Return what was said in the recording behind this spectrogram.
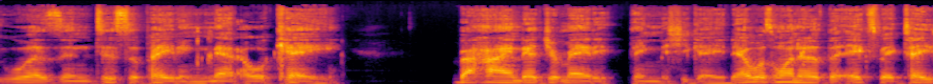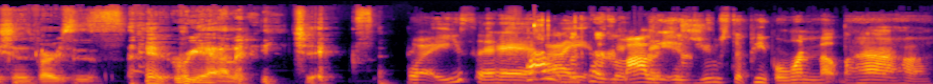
was anticipating that okay behind that dramatic thing that she gave. That was one of the expectations versus reality checks. Well, Issa had Probably because Molly is used to people running up behind her.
